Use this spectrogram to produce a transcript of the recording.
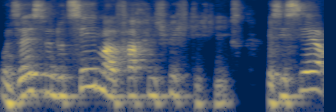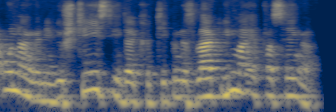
Und selbst wenn du zehnmal fachlich richtig liegst, es ist sehr unangenehm, du stehst in der Kritik und es bleibt immer etwas hängen.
